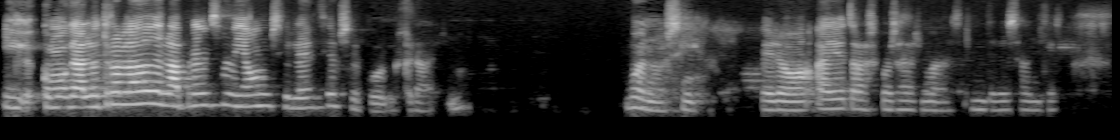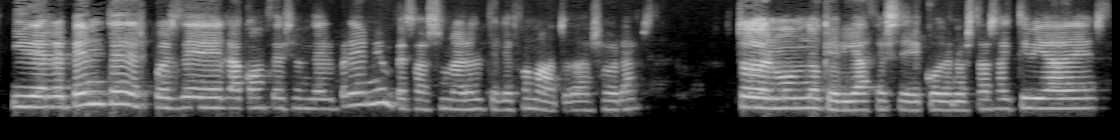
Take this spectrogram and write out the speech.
y como que al otro lado de la prensa había un silencio sepulcral. ¿no? Bueno, sí, pero hay otras cosas más interesantes. Y de repente, después de la concesión del premio, empezó a sonar el teléfono a todas horas. Todo el mundo quería hacerse eco de nuestras actividades.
